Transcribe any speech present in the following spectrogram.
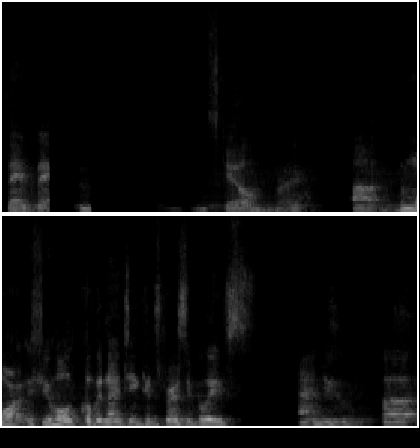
Same thing scale, right? Uh, the more, if you hold COVID-19 conspiracy beliefs and you uh,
